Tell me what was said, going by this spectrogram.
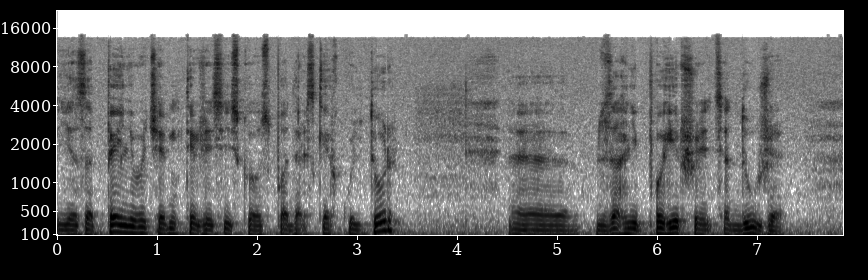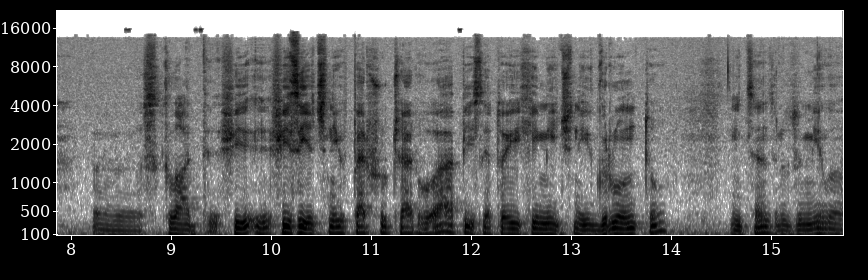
є запилювачем тих же сільськогосподарських культур. Е, Взагалі погіршується дуже е, склад фізичний в першу чергу, а після того і хімічний ґрунту. І це зрозуміло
